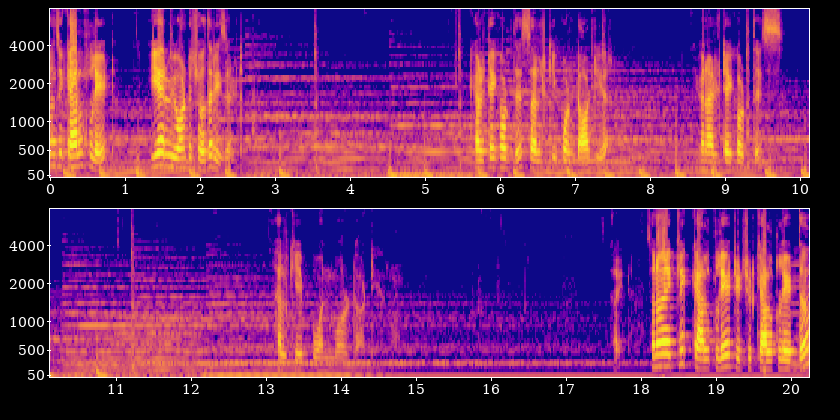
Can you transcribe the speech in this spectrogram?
once you calculate here we want to show the result. I'll take out this. I'll keep one dot here. And I'll take out this. I'll keep one more dot here. Right. So now when I click calculate it should calculate the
